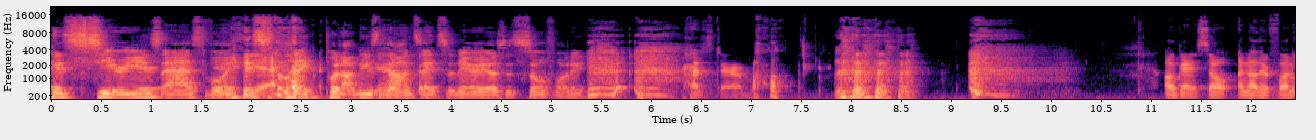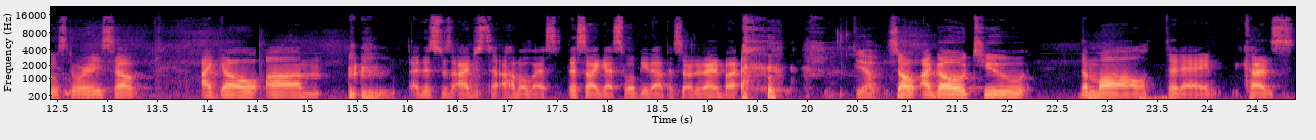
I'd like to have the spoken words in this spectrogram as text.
his serious ass voice Yeah. like put on these nonsense scenarios is so funny. That's terrible. Okay, so another funny story. So I go. Um, this was I just have a list. This I guess will be the episode today. But yep. so I go to the mall today because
